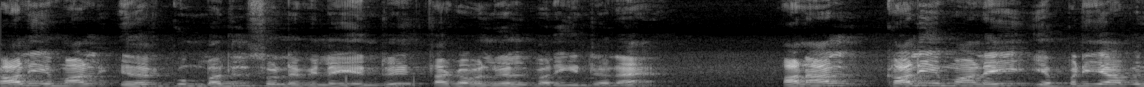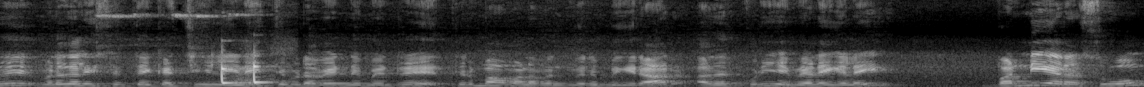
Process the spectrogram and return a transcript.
காளியம்மாள் எதற்கும் பதில் சொல்லவில்லை என்று தகவல்கள் வருகின்றன. ஆனால் காளியம்மாளை எப்படியாவது விடுதலை சிறுத்தை கட்சியில் இணைத்துவிட வேண்டும் என்று திருமாவளவன் விரும்புகிறார். அதற்குரிய வேலைகளை வன்னியரசும்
